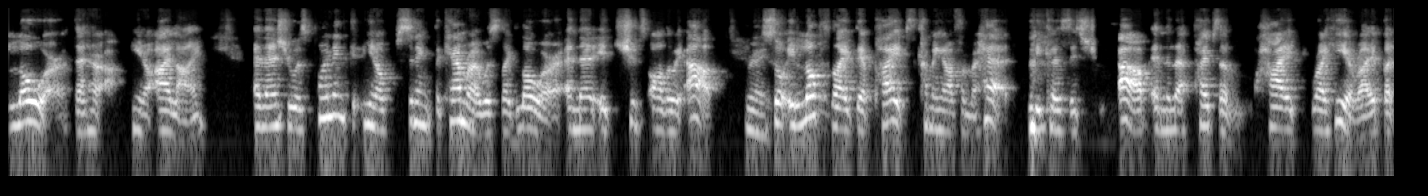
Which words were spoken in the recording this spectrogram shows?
lower than her you know eye line, and then she was pointing. You know, sitting. The camera was like lower, and then it shoots all the way up. Right. So it looks like there are pipes coming out from her head because it's up and then the pipes are high right here, right? But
